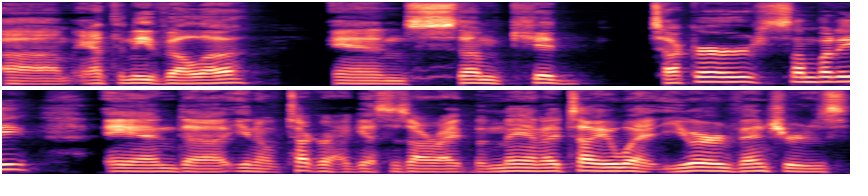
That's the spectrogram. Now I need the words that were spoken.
um, Anthony Vella and some kid Tucker, somebody, and uh, you know Tucker, I guess is all right, but man, I tell you what, your adventures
